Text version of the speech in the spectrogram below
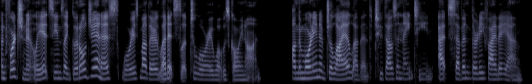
Unfortunately, it seems like good old Janice, Lori's mother, let it slip to Lori what was going on. On the morning of July 11th, 2019, at 7:35 a.m.,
